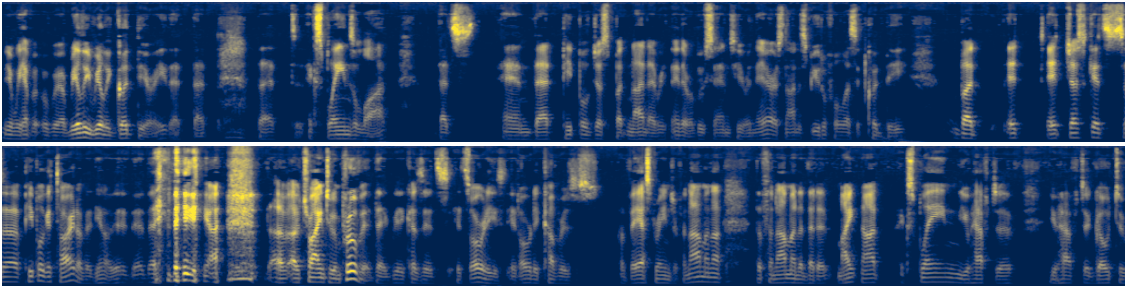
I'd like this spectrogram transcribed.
you know we have a, a really really good theory that that that explains a lot. That's and that people just but not everything there are loose ends here and there. It's not as beautiful as it could be. But it it just gets uh, people get tired of it. You know, they, they, they uh, are trying to improve it they, because it's it's already it already covers a vast range of phenomena. The phenomena that it might not explain, you have to you have to go to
